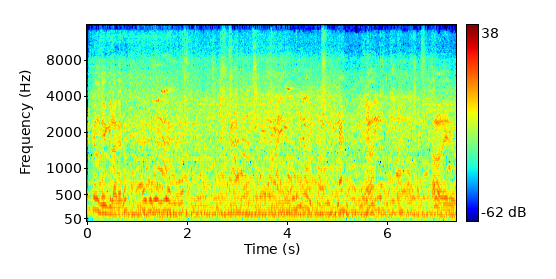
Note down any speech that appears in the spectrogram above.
કેટલું થઈ ગયું લાગે છે હા? હાલો લઈ લેવું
